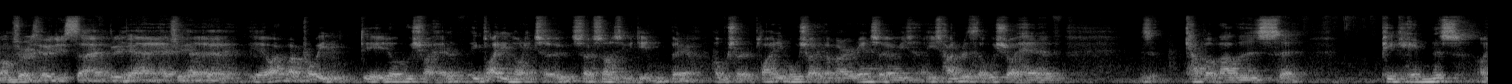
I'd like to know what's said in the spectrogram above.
I'm sure he's heard you say it, but if you haven't actually had uh, that. yeah, I, I probably did. I wish I had him. He played in '92, so it's not as if he didn't. But Yeah. I wish I had played him. I wish I had got Murray Rance his his hundredth. I wish I had have. There's a couple of others that pig-headedness. I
